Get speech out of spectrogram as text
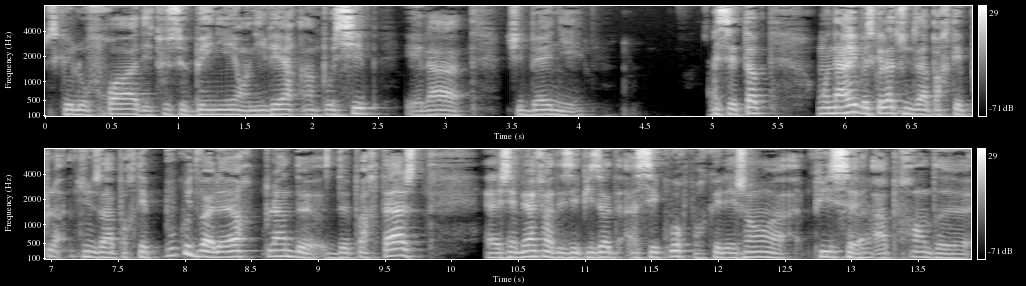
Parce que l'eau froide et tout, se baigner en hiver, impossible. Et là, tu baignes et, c'est top on arrive parce que là, tu nous as apporté tu nous as apporté beaucoup de valeur, plein de, de partage. Euh, j'aime bien faire des épisodes assez courts pour que les gens euh, puissent apprendre euh,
